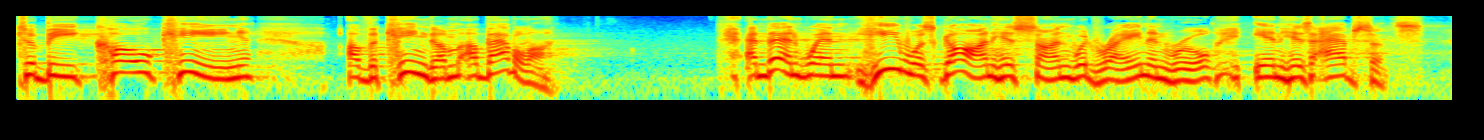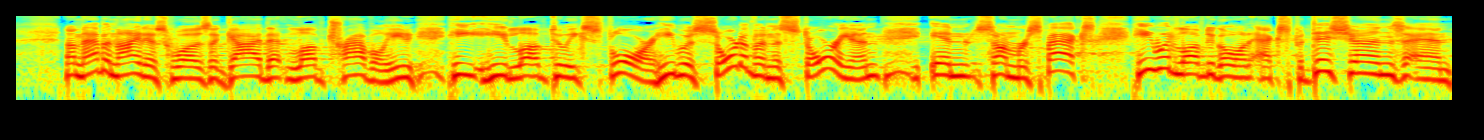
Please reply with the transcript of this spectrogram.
to be co king of the kingdom of Babylon. And then when he was gone, his son would reign and rule in his absence. Now, Nabonidus was a guy that loved travel. He, he, he loved to explore. He was sort of an historian in some respects. He would love to go on expeditions and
